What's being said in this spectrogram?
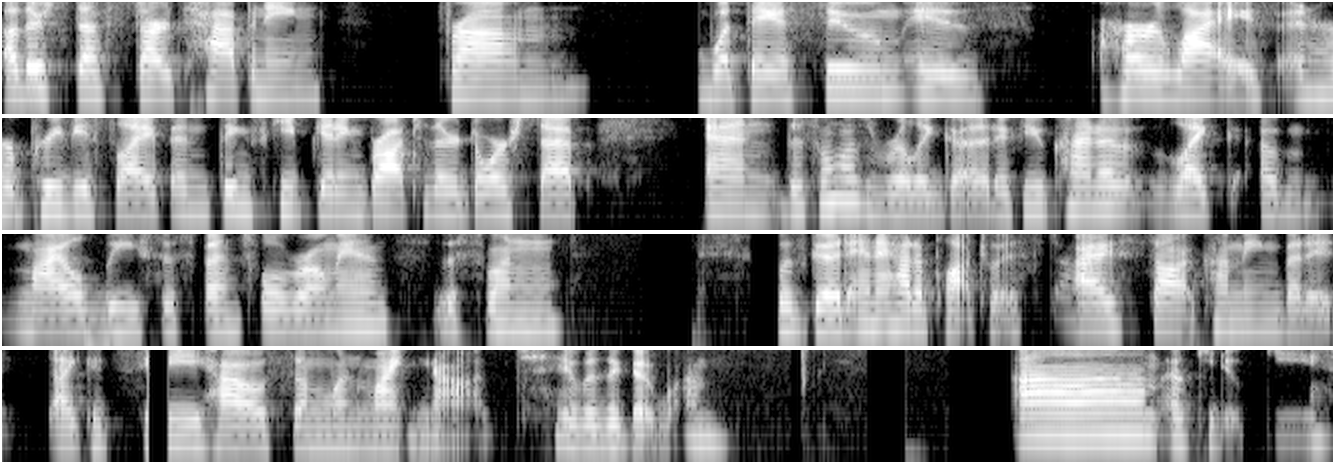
other stuff starts happening from what they assume is her life and her previous life and things keep getting brought to their doorstep And this one was really good. If you kind of like a mildly suspenseful romance, this one was good and it had a plot twist. I saw it coming, but it I could see how someone might not. It was a good one. Um, okie dokie.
